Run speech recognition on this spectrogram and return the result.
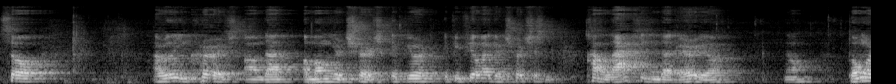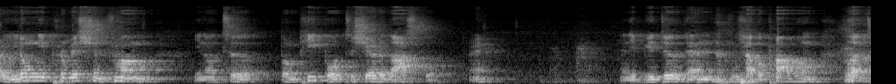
So I really encourage um, that among your church, if you're if you feel like your church is kind of lacking in that area, you know, don't worry, you don't need permission from you know to from people to share the gospel, right? And if you do, then we have a problem. But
